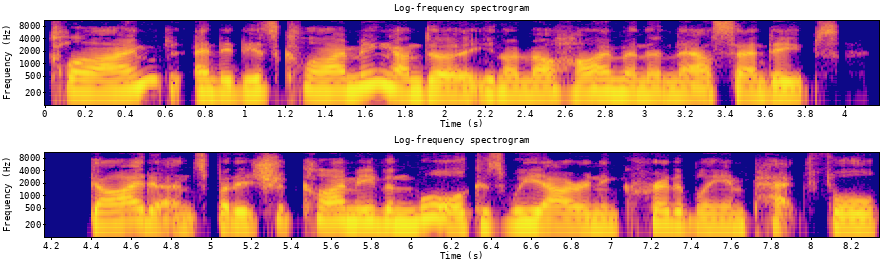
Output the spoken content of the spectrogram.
climb, and it is climbing under, you know, Mel Heyman and now Sandeep's guidance, but it should climb even more because we are an incredibly impactful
